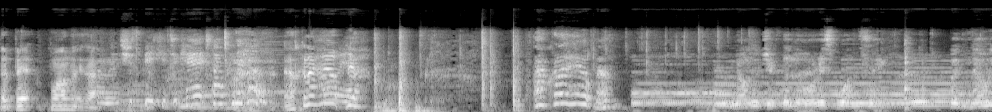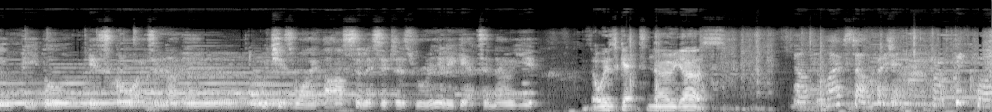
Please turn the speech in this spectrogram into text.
the bit one is that. Oh, Owen, she's speaking to Kate. How can I help? How can I oh, help Oh, yeah. you? How can I help, man? Knowledge of the law is one thing, but knowing people is quite another. Which is why our solicitors really get to know you. Always get to know yours. Health and lifestyle project. For a quick walk.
